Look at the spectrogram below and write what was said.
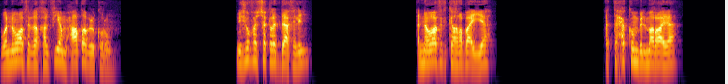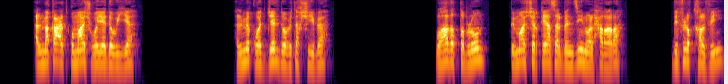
والنوافذ الخلفية محاطة بالكروم. نشوف الشكل الداخلي. النوافذ كهربائية. التحكم بالمرايا. المقاعد قماش ويدوية. المقود جلد وبتخشيبة. وهذا الطبلون بمؤشر قياس البنزين والحرارة diff lock خلفي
